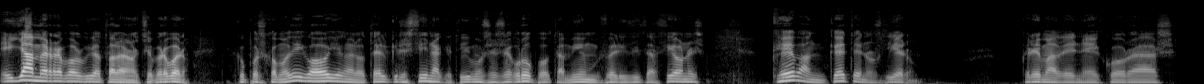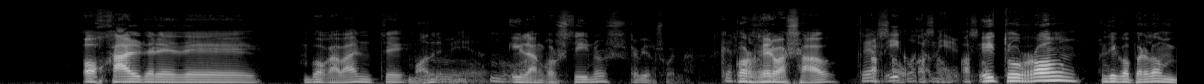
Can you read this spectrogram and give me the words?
y ya me revolvió toda la noche. Pero bueno, Pues como digo, hoy en el Hotel Cristina, que tuvimos ese grupo, también felicitaciones. ¿Qué banquete nos dieron? Crema de nécoras, hojaldre de bogavante Madre mía. y langostinos, Qué bien suena. Qué rico, cordero asado qué Asao, rico asao, también. asao. y turrón, digo, perdón,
